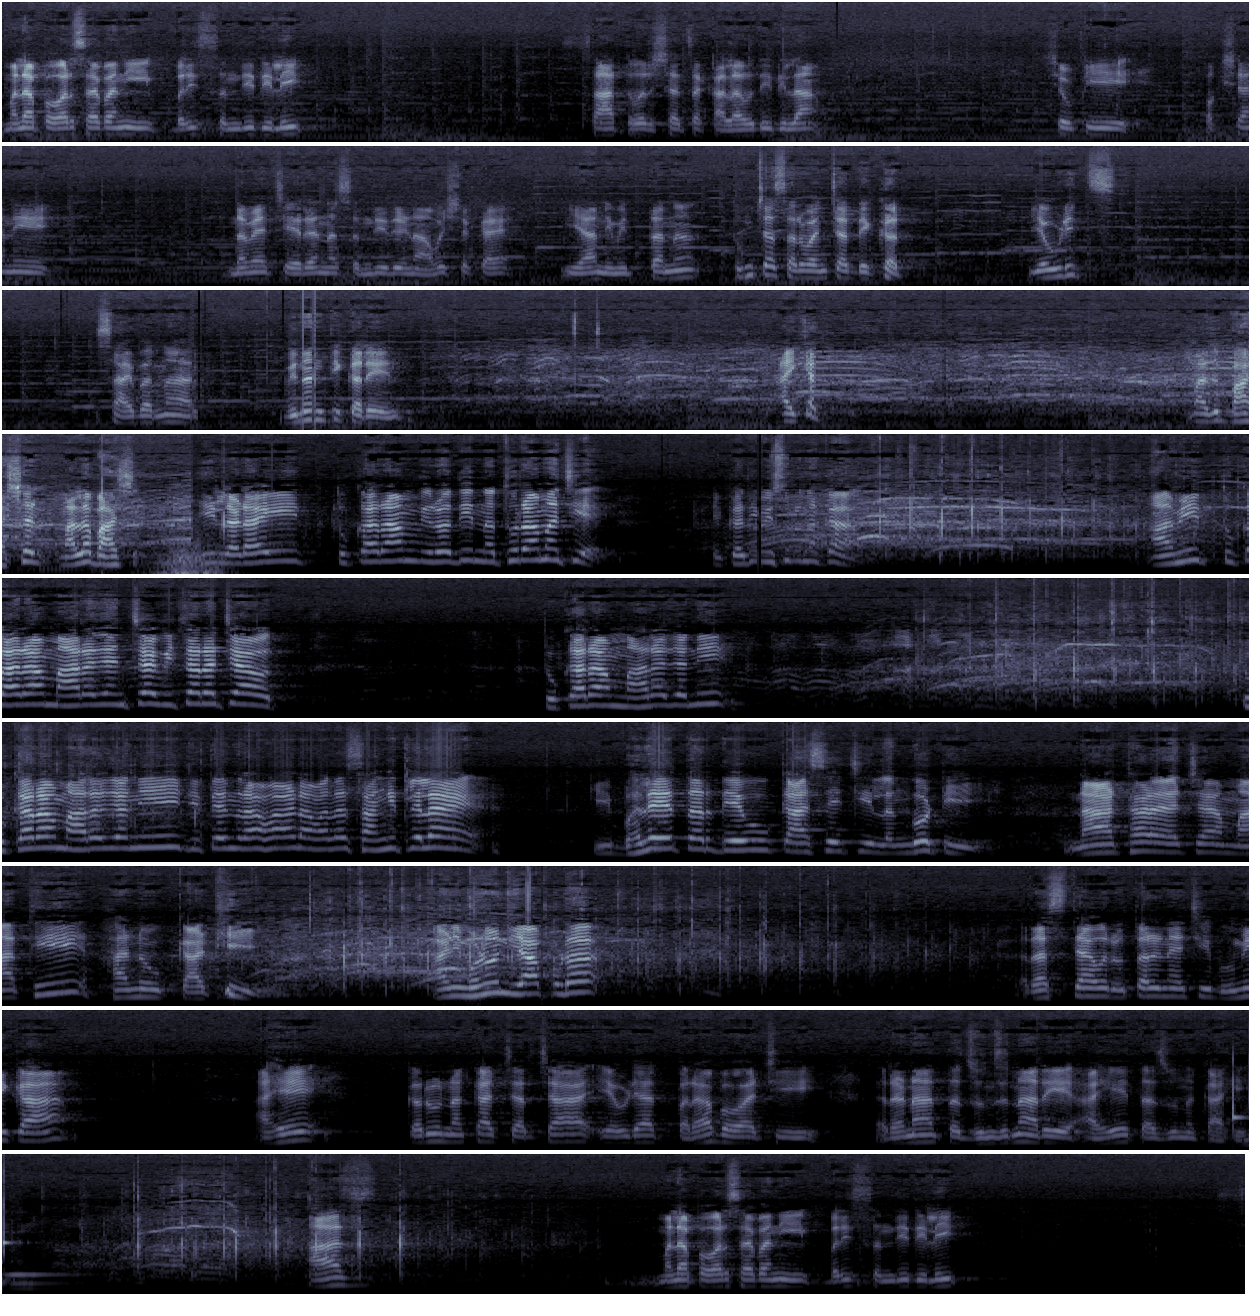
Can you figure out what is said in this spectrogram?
मला पवार साहेबांनी बरीच संधी दिली. सात वर्षाचा कालावधी दिला. शेवटी पक्षाने नव्या चेहऱ्यांना संधी देणं आवश्यक आहे. या निमित्तानं तुमच्या सर्वांच्या देखत एवढीच साहेबांना विनंती करेन. ऐकत माझं भाषण मला भाषण ही लढाई तुकाराम विरोधी नथुरामाची आहे. हे कधी विसरू नका. आम्ही तुकाराम महाराजांच्या विचाराचे आहोत. तुकाराम महाराजांनी तुकाराम महाराजांनी जितेंद्र आव्हाड आम्हाला सांगितलेलं आहे की भले तर देऊ कासेची लंगोटी नाठाळ्याच्या माथी हानू काठी. आणि म्हणून यापुढं रस्त्यावर उतरण्याची भूमिका आहे. करू नका चर्चा एवढ्यात पराभवाची रणात झुंजणारे आहेत अजून काही. आज मला पवार साहेबांनी बरीच संधी दिली.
